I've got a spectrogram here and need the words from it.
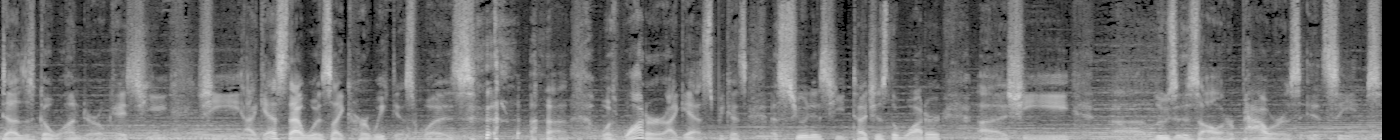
does go under. Okay, she she I guess that was like her weakness was was water. I guess because as soon as she touches the water, uh, she uh, loses all her powers. It seems.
